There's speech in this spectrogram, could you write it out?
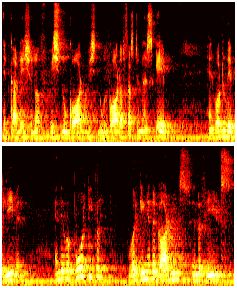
incarnation of Vishnu God, Vishnu God of sustenance came. And what do they believe in? And they were poor people working in the gardens, in the fields.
